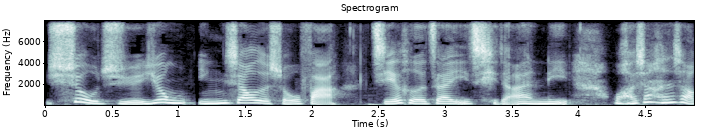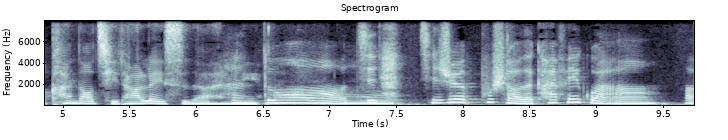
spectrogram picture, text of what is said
嗅觉用营销的手法结合在一起的案例，我好像很少看到其他类似的案例。很多哦，其其实不少的咖啡馆啊，呃，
